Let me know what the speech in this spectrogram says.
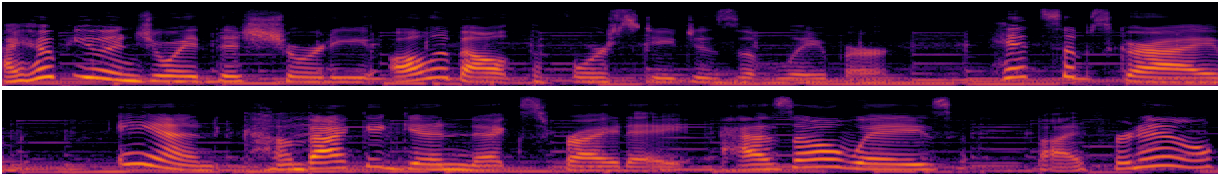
I hope you enjoyed this shorty all about the four stages of labor. Hit subscribe and come back again next Friday. As always, bye for now.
